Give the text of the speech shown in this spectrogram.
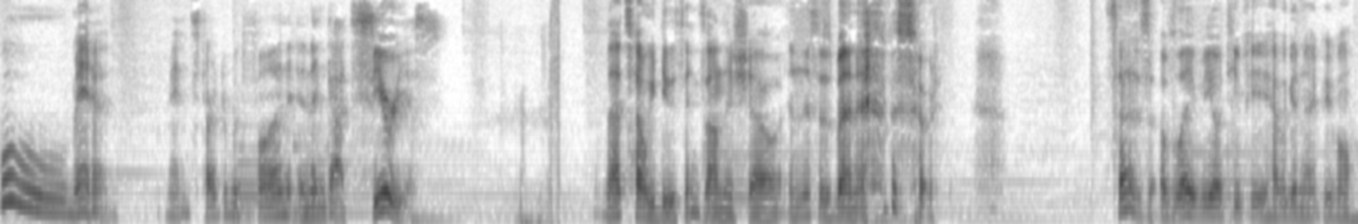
Whoo, man. Man, started with fun and then got serious. That's how we do things on this show, and this has been episode says of Lay VOTP. Have a good night, people.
